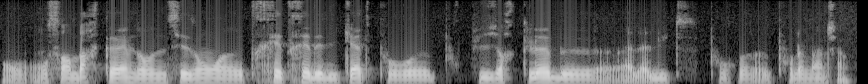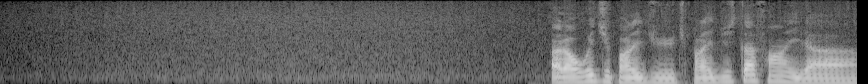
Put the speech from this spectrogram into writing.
on, s'embarque quand même dans une saison très très délicate pour, pour plusieurs clubs à la lutte pour, pour le maintien. Alors oui, tu parlais du, tu parlais du staff. Hein. Il a,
